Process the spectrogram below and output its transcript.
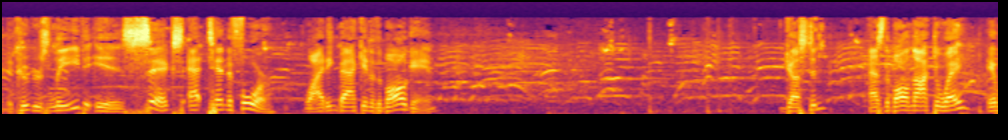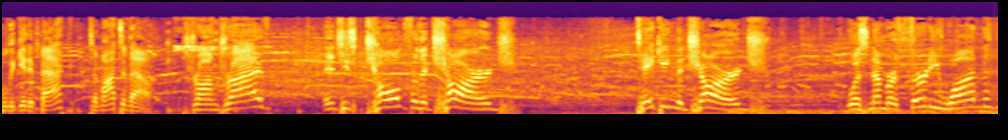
And the Cougars' lead is six at 10 to 4. Whiting back into the ball game. Gustin has the ball knocked away, able to get it back to Matavau. Strong drive, and she's called for the charge. Taking the charge was number 31,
